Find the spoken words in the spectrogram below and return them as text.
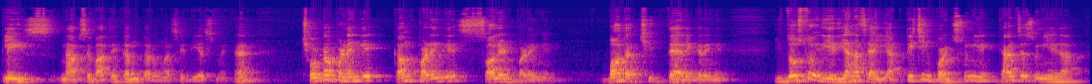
प्लीज़ मैं आपसे बातें कम करूँगा सीडीएस में, है? छोटा पढ़ेंगे, कम पढ़ेंगे सॉलिड पढ़ेंगे। बहुत अच्छी तैयारी करेंगे। दोस्तों, ये यहाँ से आइए, आप टीचिंग पॉइंट सुनिए, ध्यान से सुनिएगा।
